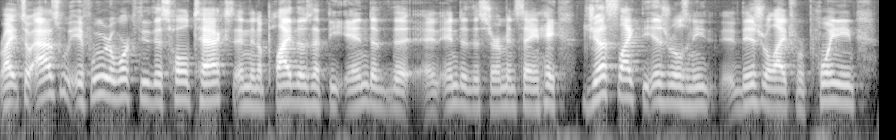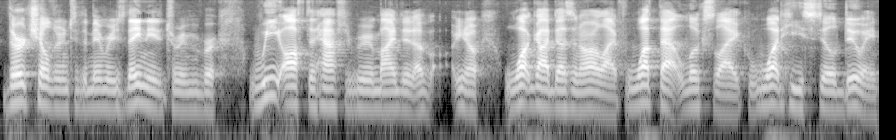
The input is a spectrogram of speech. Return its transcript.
right? So as we, if we were to work through this whole text and then apply those at the end of the end of the sermon, saying, "Hey, just like the Israels need, the Israelites were pointing their children to the memories they needed to remember, we often have to be reminded of you know what God does in our life, what that looks like, what He's still doing."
